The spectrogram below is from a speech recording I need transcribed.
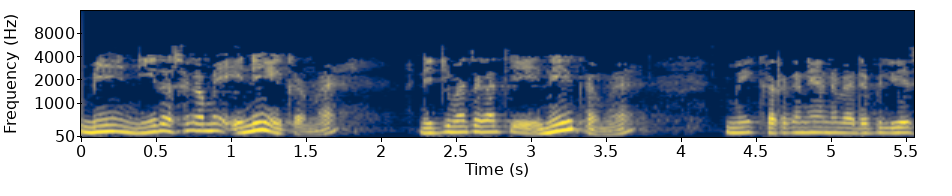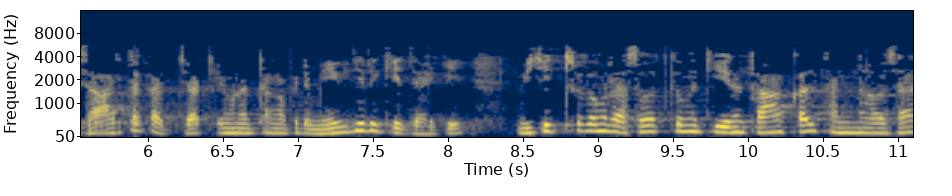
මේ නීරසකම එන එකම නිදිමත ගතිය එන එකම මේ කරගෙන යන වැඩපිළිවෙල සාර්ථකත්වයක් එහෙම නැත්නම් අපිට මේ විදිහට කියත හැකි විචිත්‍රකම රසවත්කම තියෙන තාකල් තණ්හාව සහ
